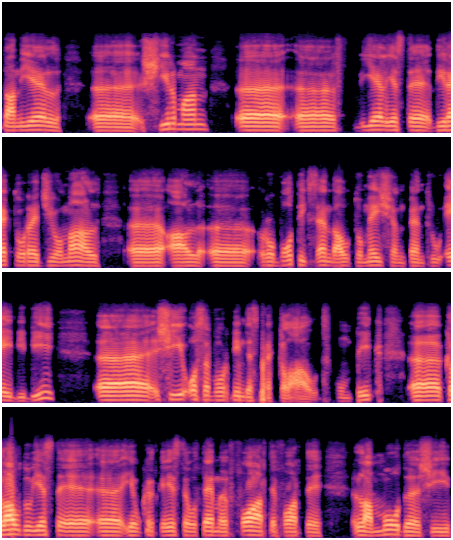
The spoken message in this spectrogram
Daniel Schirman, el este director regional al Robotics and Automation pentru ABB Uh, și o să vorbim despre cloud un pic. Uh, cloudul este, uh, eu cred că este o temă foarte, foarte la modă și,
